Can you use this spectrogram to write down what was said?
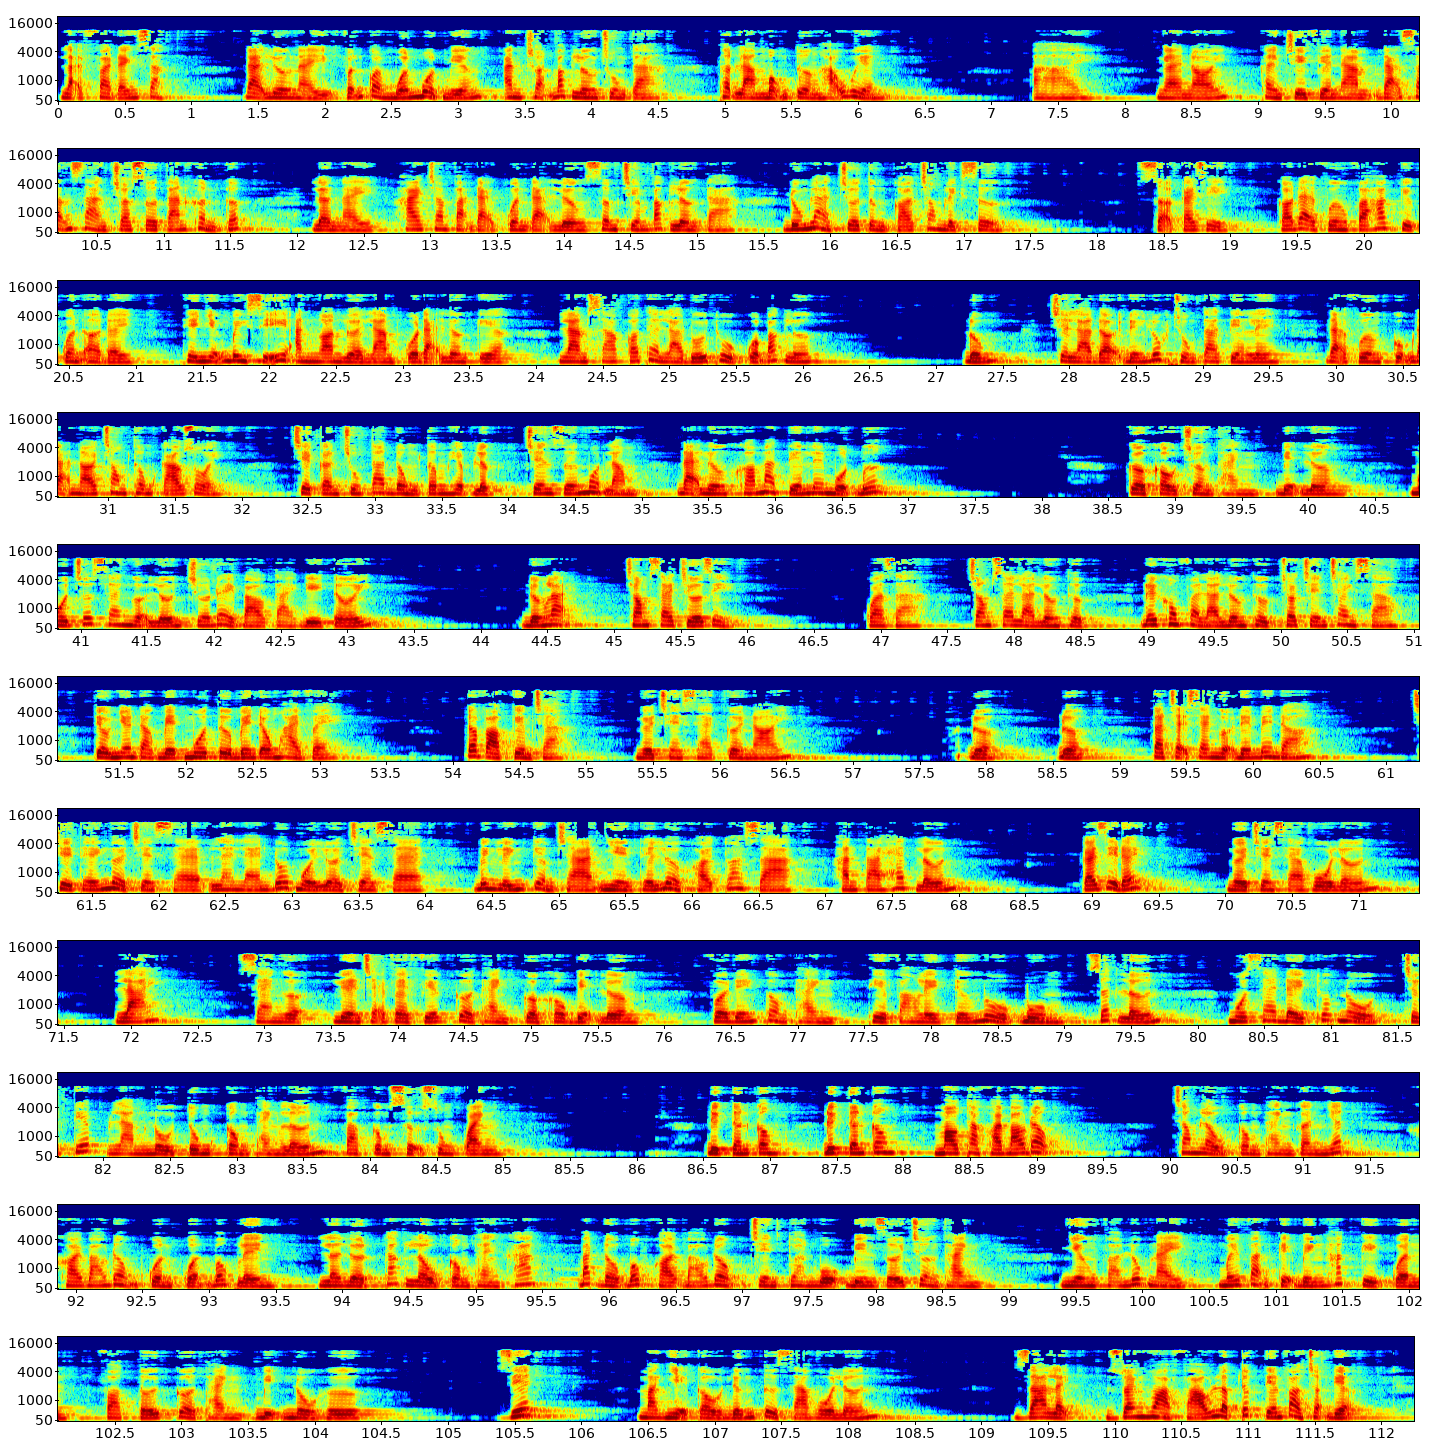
Lại phải đánh giặc, đại lương này vẫn còn muốn một miếng ăn trọn Bắc Lương chúng ta, thật là mộng tưởng hão huyền. Ai, nghe nói thành trì phía Nam đã sẵn sàng cho sơ tán khẩn cấp, lần này 200 vạn đại quân đại lương xâm chiếm Bắc Lương ta, đúng là chưa từng có trong lịch sử. Sợ cái gì? Có đại vương và hắc kỳ quân ở đây, thì những binh sĩ ăn ngon lười làm của đại lương kia làm sao có thể là đối thủ của Bắc Lương? Đúng, chỉ là đợi đến lúc chúng ta tiến lên, đại vương cũng đã nói trong thông cáo rồi. Chỉ cần chúng ta đồng tâm hiệp lực trên dưới một lòng, đại lương khó mà tiến lên một bước. Cửa khẩu trường thành, biện lương, một chiếc xe ngựa lớn chứa đầy bao tải đi tới. Đứng lại, trong xe chứa gì? Qua ra, trong xe là lương thực, đây không phải là lương thực cho chiến tranh sao? Tiểu nhân đặc biệt mua từ bên Đông Hải về. Tớ vào kiểm tra. Người trên xe cười nói. Được, được, ta chạy xe ngựa đến bên đó. Chỉ thấy người trên xe len lén đốt mùi lửa trên xe, binh lính kiểm tra nhìn thấy lửa khói toát ra, hắn ta hét lớn. Cái gì đấy? Người trên xe hô lớn. Lái! Xe ngựa liền chạy về phía cửa thành cửa khẩu Biện Lương. Vừa đến cổng thành thì vang lên tiếng nổ bùm rất lớn. Một xe đầy thuốc nổ trực tiếp làm nổ tung cổng thành lớn và công sự xung quanh. Địch tấn công! Địch tấn công! Mau thả khói báo động! Trong lầu cổng thành gần nhất, khói báo động cuồn cuộn bốc lên, lần lượt các lầu cổng thành khác bắt đầu bốc khói báo động trên toàn bộ biên giới trường thành. Nhưng vào lúc này, mấy vạn kỵ binh hắc kỳ quân vọt tới cửa thành bị nổ hư. Giết! Mạc nhị cầu đứng từ xa hồ lớn. Ra lệnh, doanh hỏa pháo lập tức tiến vào trận địa,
